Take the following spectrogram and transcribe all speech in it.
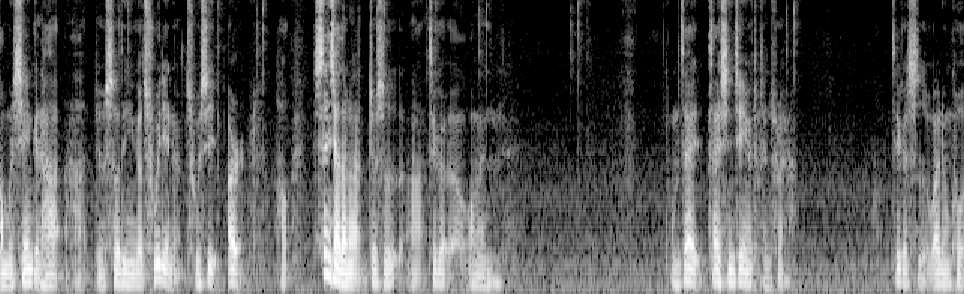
我们先给它啊，比如设定一个粗一点的粗细二，好，剩下的呢就是啊，这个我们我们再再新建一个图层出来了，这个是外轮廓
